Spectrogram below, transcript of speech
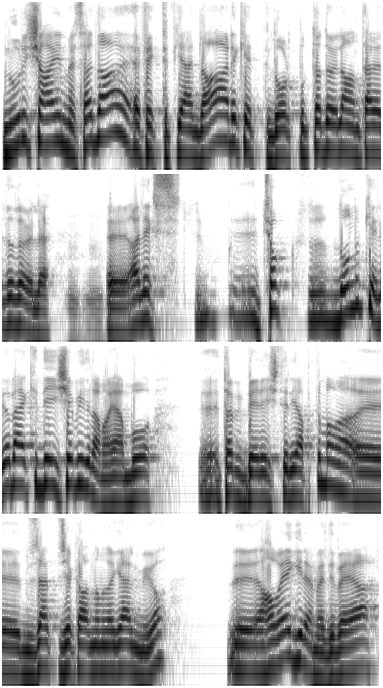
Nuri Şahin mesela daha efektif yani daha hareketli. Dortmund'da da öyle, Antalya'da da öyle. Ee, Alex e, çok donuk geliyor. Belki değişebilir ama yani bu e, tabii bir eleştiri yaptım ama e, düzeltmeyecek anlamına gelmiyor. E, havaya giremedi veya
